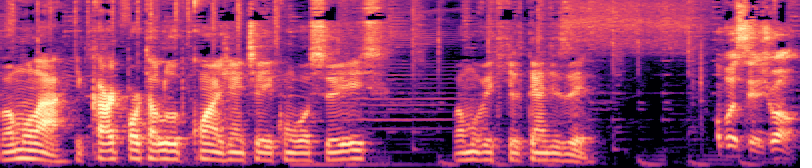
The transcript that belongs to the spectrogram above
Vamos lá, Ricardo Portaluppi com a gente aí, com vocês. Vamos ver o que ele tem a dizer. Com você, João.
